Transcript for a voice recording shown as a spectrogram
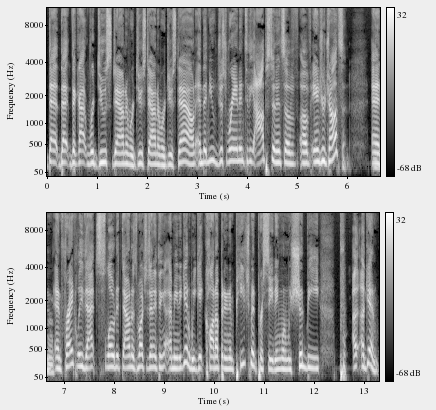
that that that got reduced down and reduced down and reduced down, and then you just ran into the obstinance of of Andrew Johnson. And mm-hmm. and frankly, that slowed it down as much as anything. I mean, again, we get caught up in an impeachment proceeding when we should be, again,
